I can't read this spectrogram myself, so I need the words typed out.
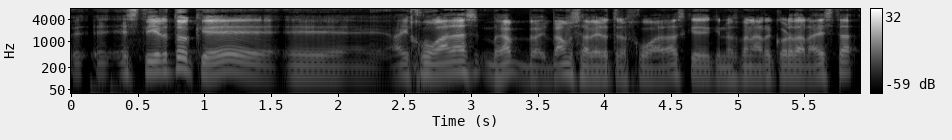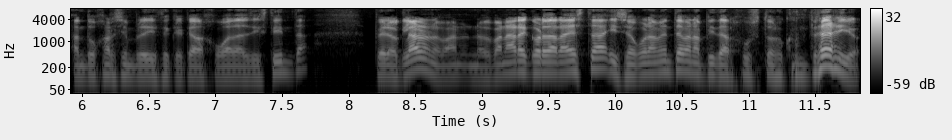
eh, es cierto que eh, hay jugadas, va- vamos a ver otras jugadas que, que nos van a recordar a esta. Andújar siempre dice que cada jugada es distinta, pero claro, nos van, nos van a recordar a esta y seguramente van a pitar justo lo contrario.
